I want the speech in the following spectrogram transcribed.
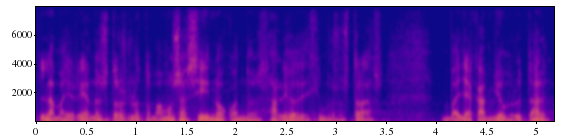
la mayoría de nosotros lo tomamos así, ¿no? Cuando salió dijimos, ostras, vaya cambio brutal.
